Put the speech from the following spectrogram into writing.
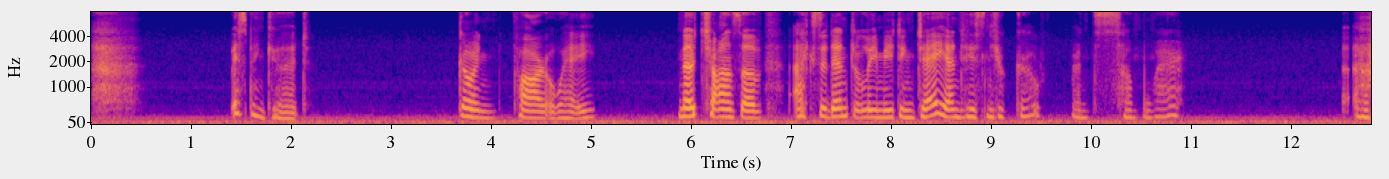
it's been good. Going far away. No chance of accidentally meeting Jay and his new girlfriend somewhere. Ugh.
